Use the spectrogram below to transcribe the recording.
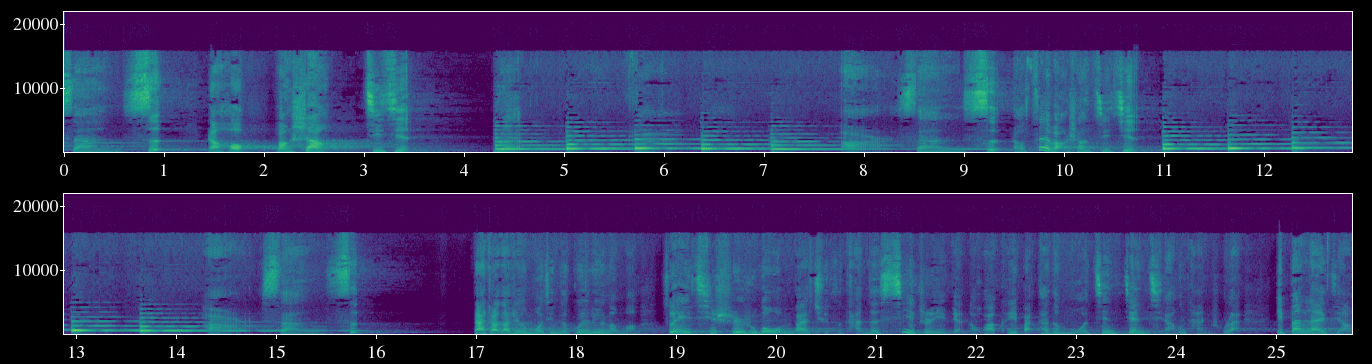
三四，然后往上极进，瑞发，二三四，然后再往上急进。三四，大家找到这个魔镜的规律了吗？所以其实如果我们把曲子弹的细致一点的话，可以把它的魔镜渐强弹出来。一般来讲，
